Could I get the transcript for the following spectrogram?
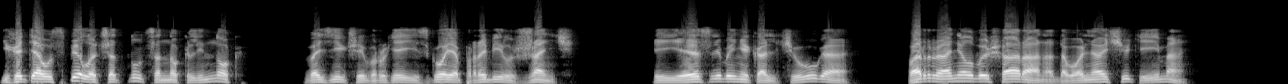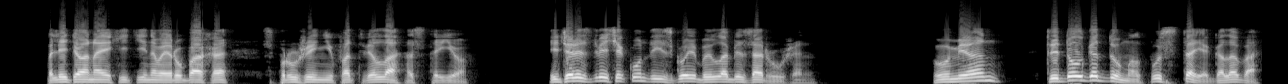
и хотя успел отшатнуться, но клинок, возникший в руке изгоя, пробил жанч. И если бы не кольчуга, поранил бы Шарана довольно ощутимо. Плетеная хитиновая рубаха, спружинив, отвела острие, и через две секунды изгой был обезоружен. «Умен? Ты долго думал, пустая голова?»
